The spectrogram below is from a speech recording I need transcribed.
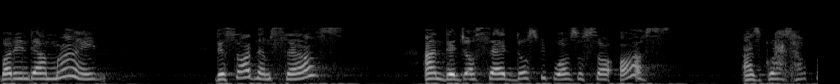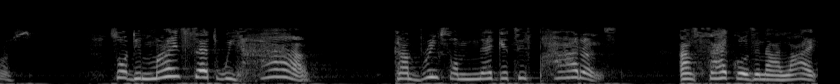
But in their mind, they saw themselves and they just said, Those people also saw us as grasshoppers. So the mindset we have can bring some negative patterns and cycles in our life.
